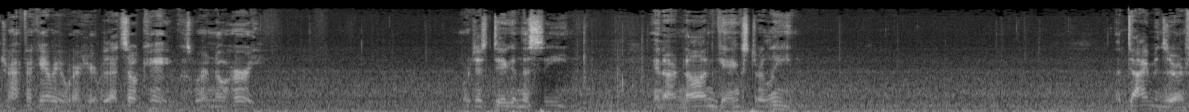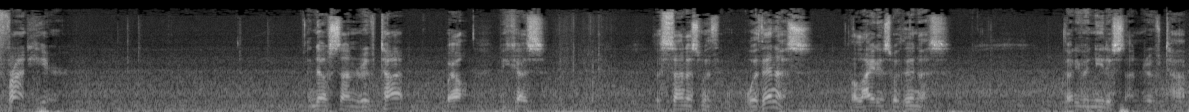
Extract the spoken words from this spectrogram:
Traffic everywhere here, but that's okay because we're in no hurry. We're just digging the scene in our non gangster lean. The diamonds are in front here. And no sunroof top. Well, because the sun is with, within us, the light is within us. Don't even need a sunroof top.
